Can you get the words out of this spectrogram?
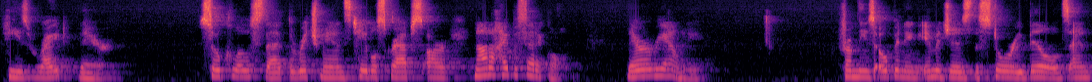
He's right there. So close that the rich man's table scraps are not a hypothetical, they're a reality. From these opening images, the story builds, and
